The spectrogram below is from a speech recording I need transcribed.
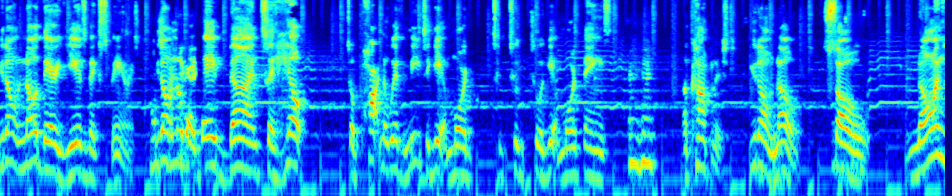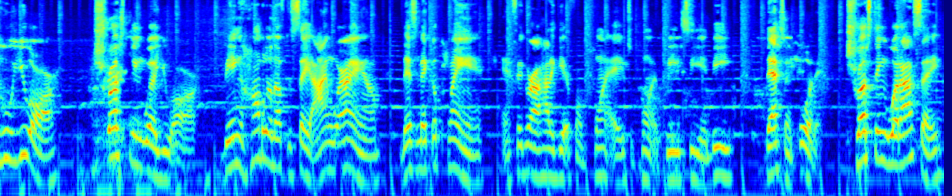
You don't know their years of experience. You don't know what they've done to help to partner with me to get more to to, to get more things mm-hmm. accomplished. You don't know. So knowing who you are, trusting where you are, being humble enough to say, I'm where I am, let's make a plan and figure out how to get from point A to point B, C, and D. That's important. Trusting what I say.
